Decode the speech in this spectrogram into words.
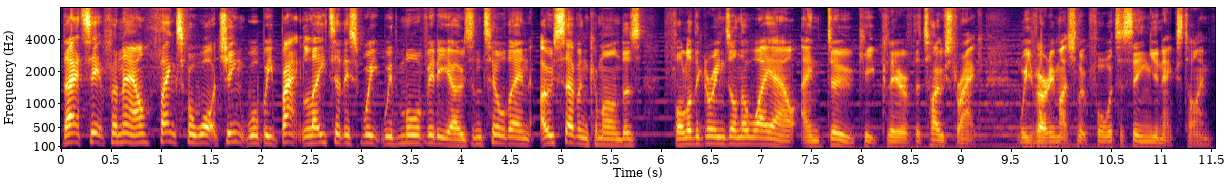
That's it for now. Thanks for watching. We'll be back later this week with more videos. Until then 0 7 CMDRs follow the greens on the way out and do keep clear of the toast rack. We very much look forward to seeing you next time.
